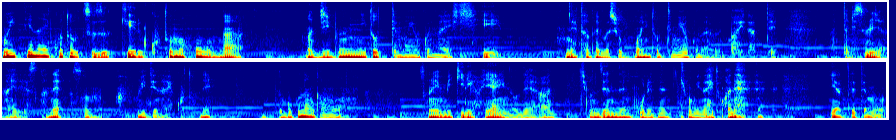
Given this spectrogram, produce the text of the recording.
向いてないことを続けることの方が、まあ、自分にとっても良くないし、ね、例えば職場にとっても良くない場合だってあったりするじゃないですかね。その向いてないことね。で僕なんかもそれ見切り早いのであ自分全然これで興味ないとかね やってても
